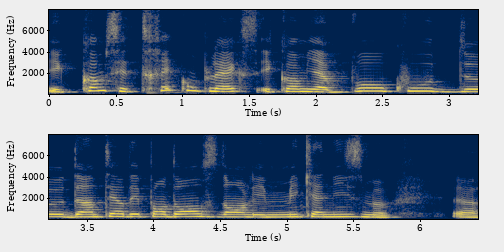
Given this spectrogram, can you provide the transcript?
Et comme c'est très complexe et comme il y a beaucoup d'interdépendance dans les mécanismes euh,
